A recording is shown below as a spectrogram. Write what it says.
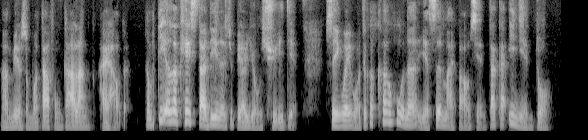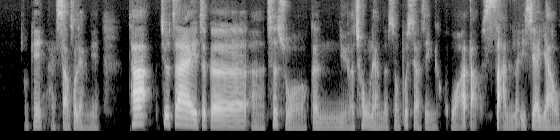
啊，没有什么大风大浪，还好的。那么第二个 case study 呢，就比较有趣一点。是因为我这个客户呢，也是买保险，大概一年多，OK，还少过两年。他就在这个呃厕所跟女儿冲凉的时候，不小心滑倒，闪了一下腰，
